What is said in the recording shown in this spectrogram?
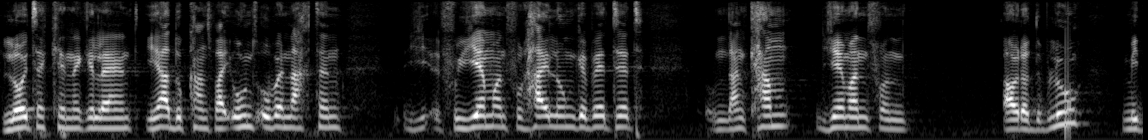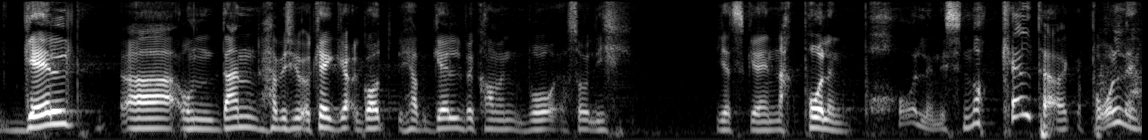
Leute kennengelernt. Ja, du kannst bei uns übernachten. Für jemanden für Heilung gebetet. Und dann kam jemand von out of the blue mit Geld. Äh, und dann habe ich okay, Gott, ich habe Geld bekommen. Wo soll ich jetzt gehen? Nach Polen. Polen ist noch kälter. Polen.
